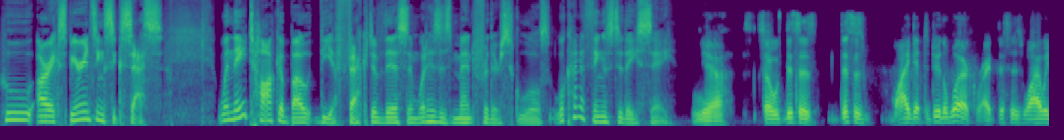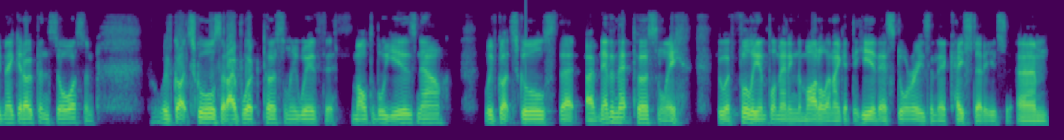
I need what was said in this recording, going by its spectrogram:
who are experiencing success. When they talk about the effect of this and what has this meant for their schools, what kind of things do they say? Yeah. So this is this is why I get to do the work, right? This is why we make it open source and we've got schools that I've worked personally with multiple years now. We've got schools that I've never met personally who are fully implementing the model and I get to hear their stories and their case studies. Um,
